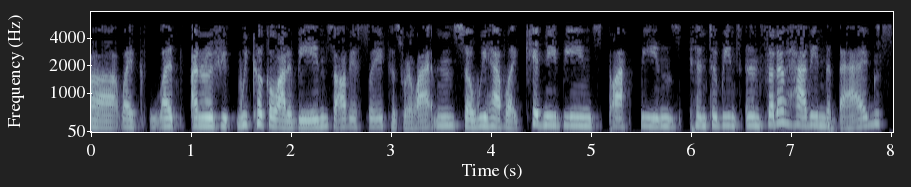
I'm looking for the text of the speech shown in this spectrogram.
uh like like I don't know if you we cook a lot of beans obviously because we're Latin, so we have like kidney beans, black beans, pinto beans, and instead of having the bags,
